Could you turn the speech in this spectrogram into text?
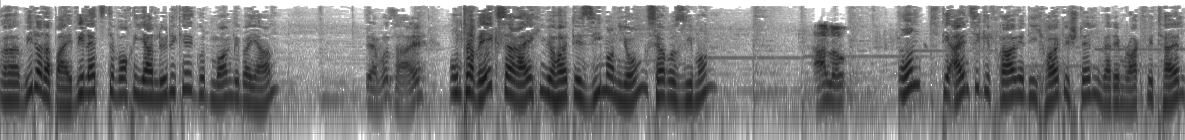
Äh, wieder dabei, wie letzte Woche Jan Lüdecke. Guten Morgen, lieber Jan. Servus, hi. Unterwegs erreichen wir heute Simon Jung. Servus, Simon. Hallo. Und die einzige Frage, die ich heute stellen werde im Rugby-Teil,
